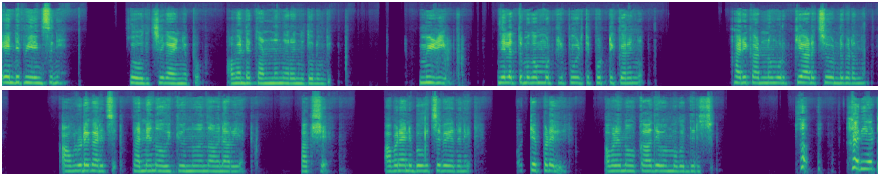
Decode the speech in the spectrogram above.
എന്റെ ഫീലിങ്സിന് ചോദിച്ചു കഴിഞ്ഞപ്പോൾ അവന്റെ കണ്ണ് നിറഞ്ഞു തുളുമ്പി. മിഴിയും നിലത്തുമുഖം മുട്ടിൽ പൂഴ്ത്തി പൊട്ടിക്കരഞ്ഞു. ഹരി കണ്ണു മുറുക്കി അടച്ചുകൊണ്ട് കിടന്നു. അവളുടെ കരച്ച് തന്നെ നോവിക്കുന്നു എന്ന് അവനറിയാം. പക്ഷെ അവൻ അനുഭവിച്ച വേദനയിൽ ഒറ്റപ്പെടൽ അവളെ നോക്കാതെ അവൻ മുഖം തിരിച്ചു. ഹരിയേട്ട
